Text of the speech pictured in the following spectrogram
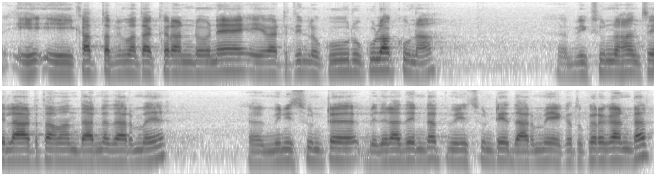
ඒකත් අපි මතක් කරන්න ඕනෑ. ඒවට ඉතින් ලොකු රුකුලක් වුණා. භික්‍ෂූන් වහන්සේලාට තමන් දන්න ධර්මය මිනිස්සුන්ට බෙදලා දෙන්නත් මිනිස්සුන්ටේ ධර්මය එකතු කරගන්නඩත්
